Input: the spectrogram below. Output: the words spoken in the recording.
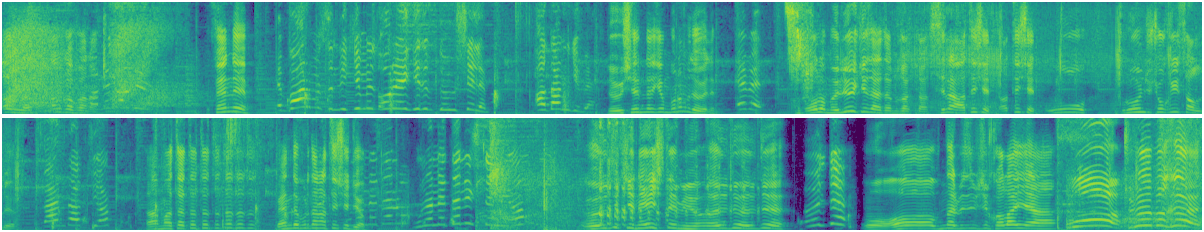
Allah al kafana. Efendim E var mısın ikimiz oraya gidip dövüşelim. Adam gibi. dövüşelim derken bunu mu dövelim? Evet. Oğlum ölüyor ki zaten uzaktan. Silah ateş et, ateş et. Oo, broncu çok iyi sallıyor. Ben de atıyorum. Tamam at at at at at at. Ben de buradan ateş ediyorum. Buna neden işlemiyor? Öldü ki ne işlemiyor? Öldü öldü. Öldü. Oo bunlar bizim için kolay ya. Oo şuraya bakın.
